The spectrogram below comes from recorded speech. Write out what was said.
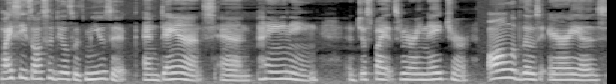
Pisces also deals with music and dance and painting just by its very nature. All of those areas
